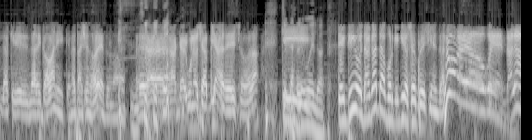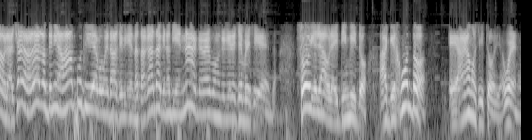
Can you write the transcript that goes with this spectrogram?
las que las de Cavani que no están yendo adentro también. Eh, que algunos se apiade de eso, ¿verdad? Que las te escribo Takata porque quiero ser presidenta. No me había dado cuenta, Laura. Ya la verdad no tenía más puta idea porque me estabas escribiendo Takata que no tiene nada que ver con que quiere ser presidenta. Soy Laura y te invito a que juntos eh, hagamos historia. Bueno,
